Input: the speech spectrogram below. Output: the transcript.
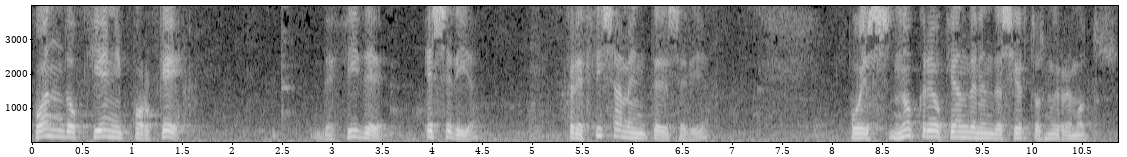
cuándo, quién y por qué decide ese día, precisamente ese día, pues no creo que anden en desiertos muy remotos,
